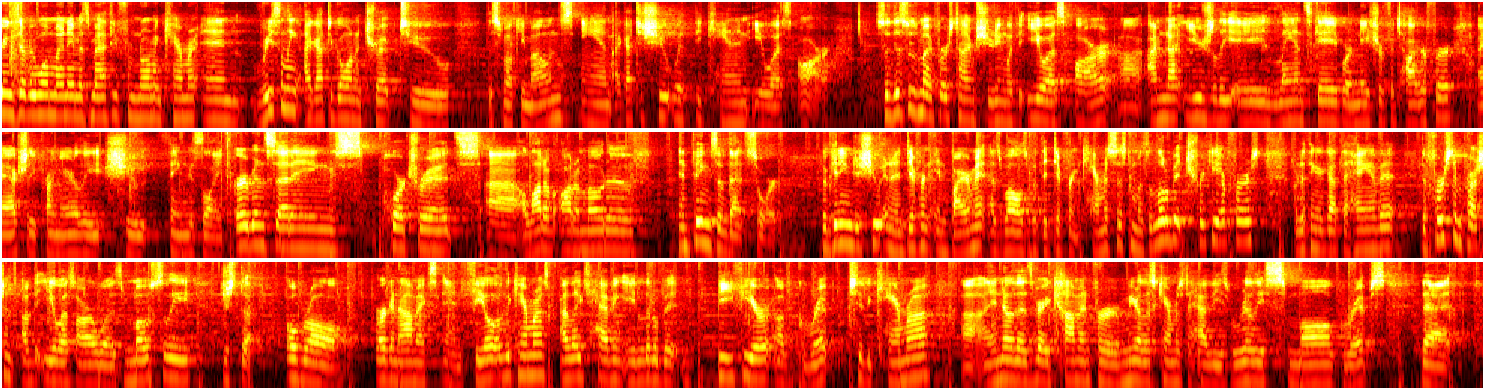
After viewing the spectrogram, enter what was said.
Greetings everyone, my name is Matthew from Norman Camera and recently I got to go on a trip to the Smoky Mountains and I got to shoot with the Canon EOS R. So this was my first time shooting with the EOS R. Uh, I'm not usually a landscape or nature photographer. I actually primarily shoot things like urban settings, portraits, uh, a lot of automotive, and things of that sort. So getting to shoot in a different environment as well as with a different camera system was a little bit tricky at first, but I think I got the hang of it. The first impressions of the EOS R was mostly just the overall ergonomics and feel of the cameras. I liked having a little bit beefier of grip to the camera. Uh, I know that's very common for mirrorless cameras to have these really small grips that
